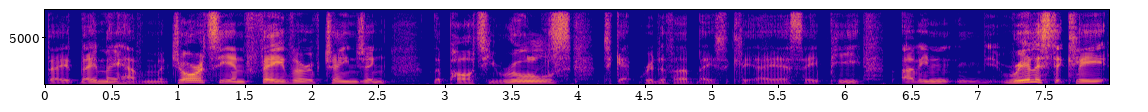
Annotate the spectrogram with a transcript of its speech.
they, they may have a majority in favour of changing the party rules to get rid of her basically ASAP. I mean, realistically,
